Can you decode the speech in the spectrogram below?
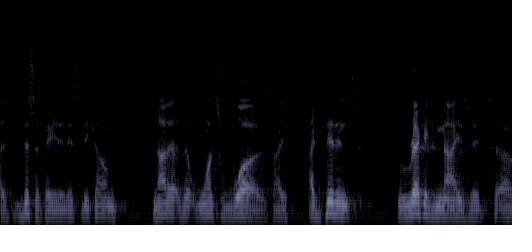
has dissipated. It's become not as it once was. I, I didn't recognize it uh,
